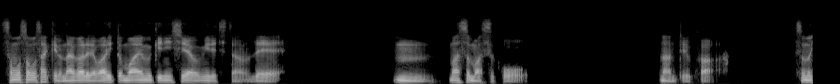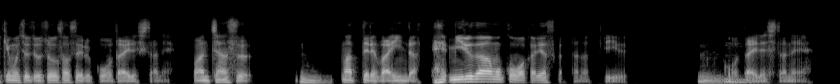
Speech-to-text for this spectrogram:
そもそもさっきの流れで割と前向きに試合を見れてたので、うん、ますますこう、なんていうか、その気持ちを助長させる交代でしたね。ワンチャンスうん。待ってればいいんだって、見る側もこうわかりやすかったなっていううん。交代でしたね。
